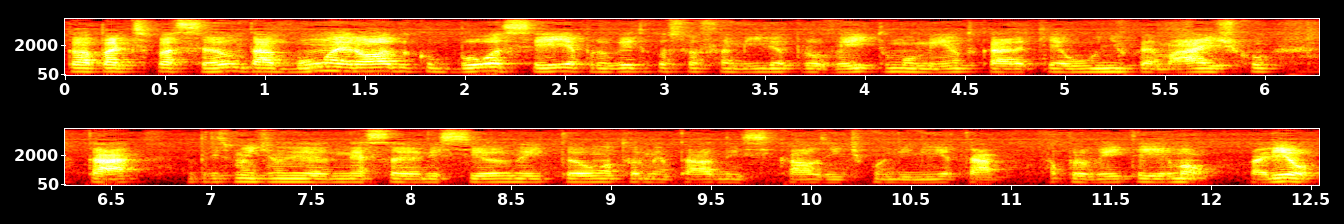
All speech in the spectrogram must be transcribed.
pela participação, tá? Bom aeróbico, boa ceia. Aproveita com a sua família. Aproveita o momento, cara, que é único, é mágico, tá? Principalmente nessa, nesse ano aí tão atormentado, nesse caos aí de pandemia, tá? Aproveita aí, irmão. Valeu.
